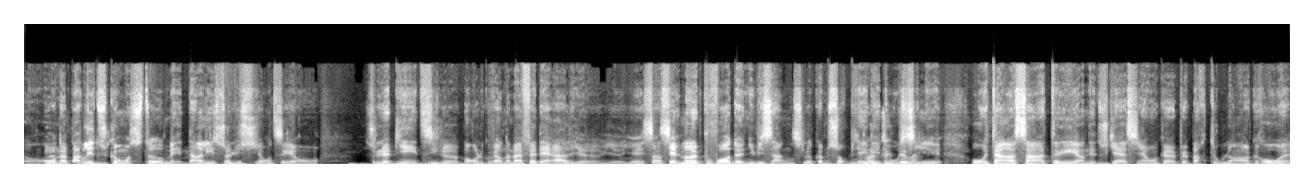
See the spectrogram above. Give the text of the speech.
on a parlé du constat, mais dans les solutions, on, tu l'as bien dit, là, bon, le gouvernement fédéral, il y, a, essentiellement un pouvoir de nuisance, là, comme sur bien des dossiers, autant en santé, en éducation qu'un peu partout. Là. En gros, euh,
